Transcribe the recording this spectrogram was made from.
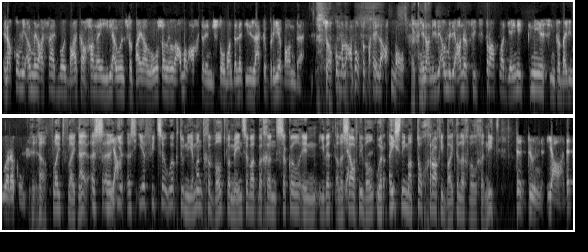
en dan kom die ou met daai fat boy bike en gaan hy hierdie ouens verby en los hulle almal agter in die stol want hulle het hierdie lekker breë bande. So dan kom hulle almal verby hulle almal. En dan hierdie ou met die ander fiets trap laat jy net knie sien verby die ore kom. Ja, fluit fluit. Nou is uh, ja. is e-fietsse ook toenemend gewild vir mense wat begin sukkel en jy weet hulle ja. self nie wil oorwys nie maar tog graag die buitelug wil geniet. Dit doen. Ja, dit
